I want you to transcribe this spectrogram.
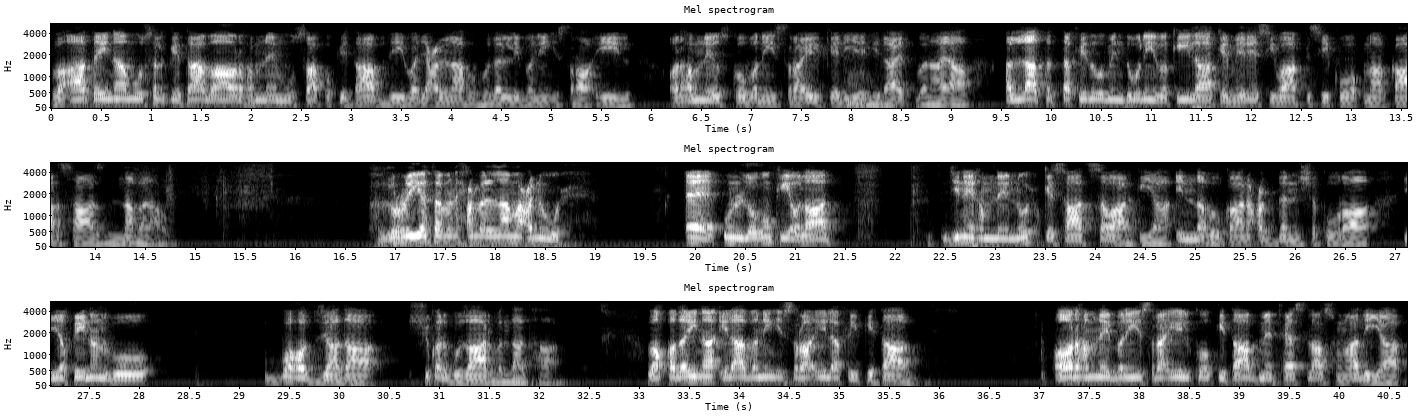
وہ آتے نا موسل کتاب اور ہم نے موسا کو کتاب دی وج اللہ حدل بنی اسرائیل، اور ہم نے اس کو بنی اسرائیل کے لیے ہدایت بنایا۔ اللہ تتخذ من دونی وکیلا کہ میرے سوا کسی کو اپنا کار ساز نہ بناؤ۔ ذریت من حملنا مع نوح۔ اے ان لوگوں کی اولاد، جنہیں ہم نے نوح کے ساتھ سوار کیا، انہو کان عبدا شکورا، یقیناً وہ بہت زیادہ شکر گزار بندہ تھا۔ وقدینہ الا بنی اسرائیل فی الکتاب اور ہم نے بنی اسرائیل کو کتاب میں فیصلہ سنا دیا۔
